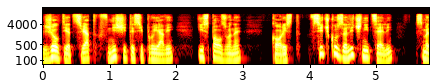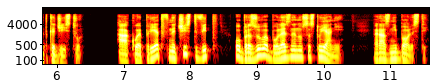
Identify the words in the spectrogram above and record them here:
Жълтият цвят в нишите си прояви, използване, корист, всичко за лични цели, сметкаджийство. А ако е прият в нечист вид, образува болезнено състояние, разни болести.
